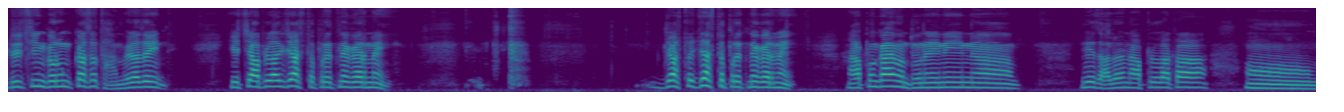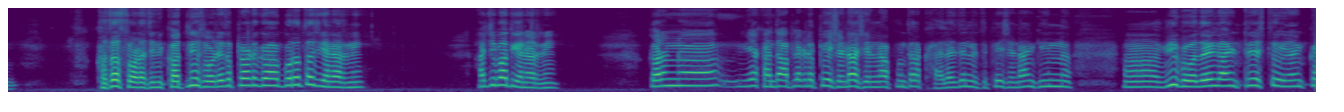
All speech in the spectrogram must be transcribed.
ड्रिचिंग करून कसं थांबवला जाईल याचे आपल्याला जास्त प्रयत्न करणं आहे जास्त जास्त प्रयत्न करणं आहे आपण काय म्हणतो नाही नाही हे झालं ना आपल्याला आता खतच सोडायचं नाही. खत नाही सोडायचं प्लॉट ग ग्रोथच घेणार नाही. अजिबात घेणार नाही. कारण एखादा आपल्याकडे पेशंट असेल ना आपण त्याला खायला दिलं नाही तर पेशंट आणखीन वीक होत जाईल आणि ट्रेस्ट होईल आणि क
